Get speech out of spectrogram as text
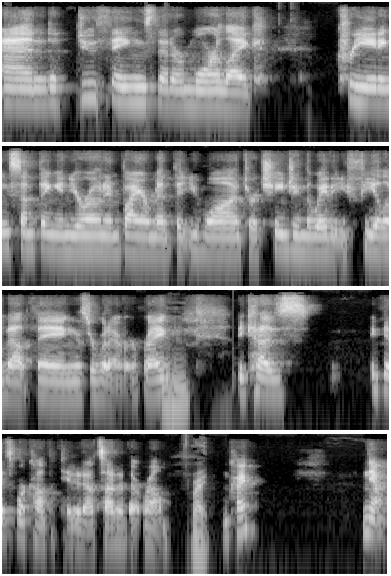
And do things that are more like creating something in your own environment that you want or changing the way that you feel about things or whatever, right? Mhm. Because it gets more complicated outside of that realm. Right. Okay. Now,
